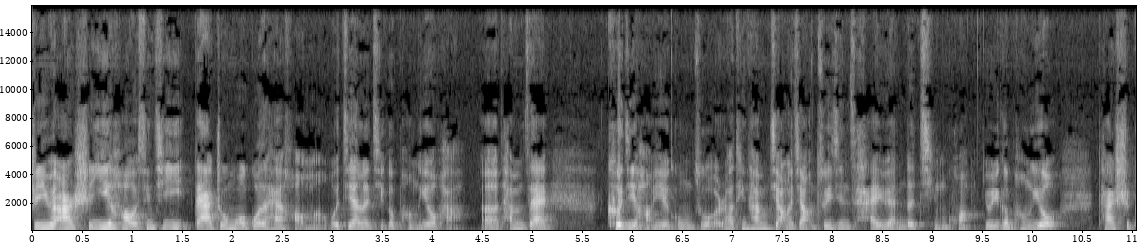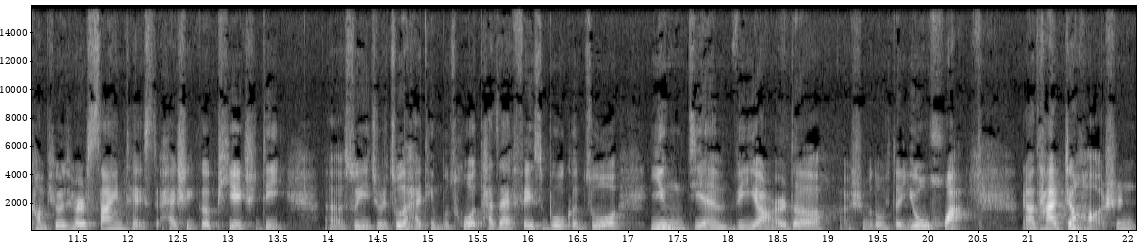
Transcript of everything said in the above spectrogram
十一月二十一号星期一，大家周末过得还好吗？我见了几个朋友哈，呃，他们在科技行业工作，然后听他们讲了讲最近裁员的情况。有一个朋友，他是 computer scientist，还是一个 PhD，呃，所以就是做的还挺不错。他在 Facebook 做硬件 VR 的什么东西的优化，然后他正好是。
